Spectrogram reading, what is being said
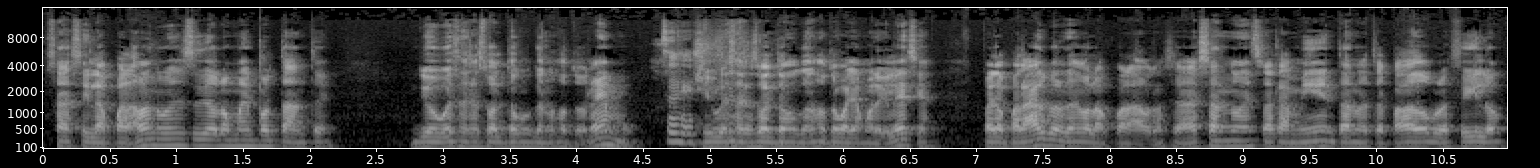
o sea, si la palabra no hubiese sido lo más importante, Dios hubiese resuelto con que nosotros oremos. Y hubiese resuelto con que nosotros vayamos a la iglesia. Pero para algo dejó la palabra. O sea, esa es nuestra herramienta, nuestra espada doble filo.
